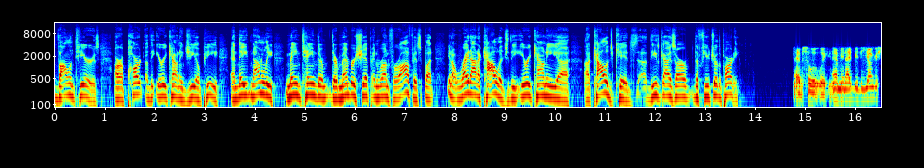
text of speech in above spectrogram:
volunteers are a part of the Erie County GOP, and they not only maintain their their membership and run for office, but you know, right out of college, the Erie County uh, uh, college kids, uh, these guys are the future of the party. Absolutely. I mean, I'd be the youngest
